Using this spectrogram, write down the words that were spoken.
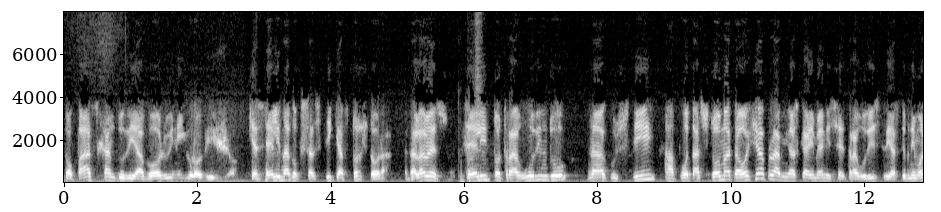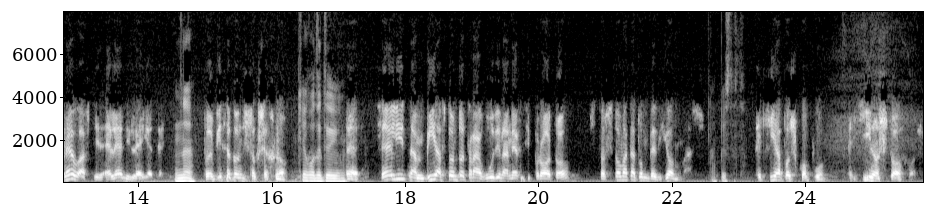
Το Πάσχα του διαβόλου είναι η Eurovision και θέλει να δοξαστεί και αυτός τώρα. Κατάλαβες, θέλει το τραγούδι του να ακουστεί από τα στόματα όχι απλά μιας καημένης ε, τραγουδίστριας, την μνημονεύω αυτή, Ελένη λέγεται. Ναι. Το επίθετο της το ξεχνώ. Και εγώ δεν τη. Ε, θέλει να μπει αυτό το τραγούδι να έρθει πρώτο στο στόματα των παιδιών μας. Απίστευτο. Εκεί αποσκοπούν. Εκεί είναι ο στόχος.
